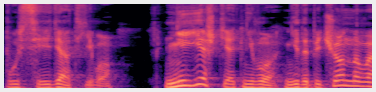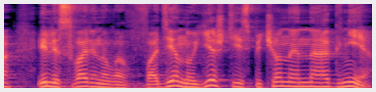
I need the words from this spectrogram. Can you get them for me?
пусть съедят его. Не ешьте от него недопеченного или сваренного в воде, но ешьте испеченное на огне,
